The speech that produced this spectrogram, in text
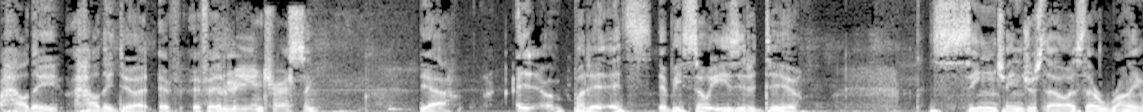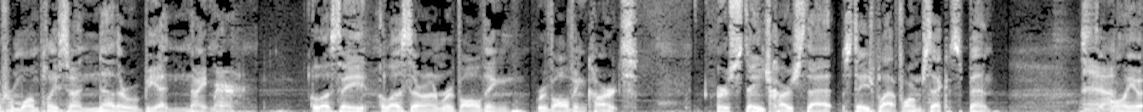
how they how they do it. If if it It'll be interesting. yeah, It- but it, it's it'd be so easy to do. Scene changes though, as they're running from one place to another, would be a nightmare. Unless they unless they're on revolving revolving carts or stage carts that stage platforms that can spin. It's the Yeah. only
